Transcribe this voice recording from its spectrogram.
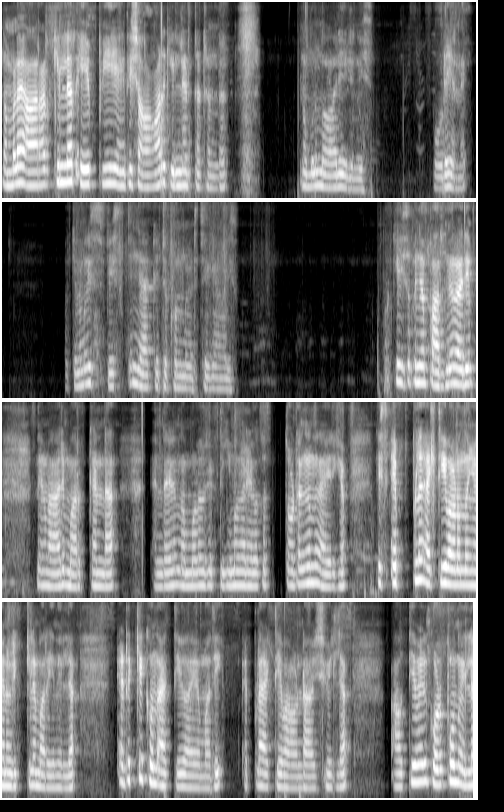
നമ്മളെ R R killer A P ഏകദേശം ആറ് കില്ലെടുത്തിട്ടുണ്ട് നമ്മൾ നാലേ ഇല്ല ഗൈസ് പൊടി തന്നെ ഓക്കെ നമുക്ക് വെസ്റ്റും ജാക്കറ്റൊക്കെ ഒന്ന് മേടിച്ചേക്കാം ഗൈസ് ഓക്കെ ഗൈസ് അപ്പം ഞാൻ പറഞ്ഞ കാര്യം നിങ്ങൾ ആരും മറക്കണ്ട. എന്തായാലും നമ്മളൊരു ടീം കാര്യങ്ങളൊക്കെ തുടങ്ങുന്നതായിരിക്കാം. ഗൈസ് എപ്പോഴും ആക്റ്റീവ് ആണെന്ന് ഞാൻ ഒരിക്കലും അറിയുന്നില്ല ഇടയ്ക്കൊക്കെ ഒന്ന് ആക്റ്റീവ് ആയാൽ മതി. എപ്പോഴും ആക്റ്റീവ് ആവേണ്ട ആവശ്യമില്ല. ആക്റ്റീവ് ആയാലും കുഴപ്പമൊന്നുമില്ല.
